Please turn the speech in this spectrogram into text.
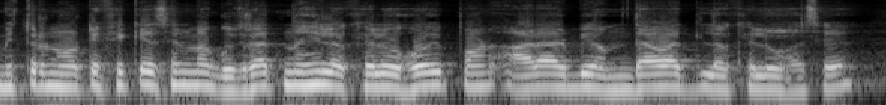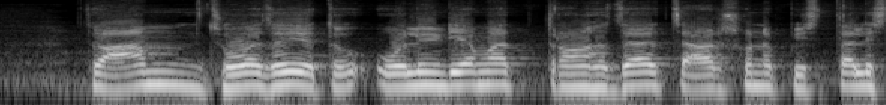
મિત્રો નોટિફિકેશનમાં ગુજરાત નહીં લખેલું હોય, પણ આરઆરબી અમદાવાદ લખેલું હશે. તો આમ જોવા જઈએ તો ઓલ ઇન્ડિયામાં ત્રણ હજાર ચારસો ને પિસ્તાલીસ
